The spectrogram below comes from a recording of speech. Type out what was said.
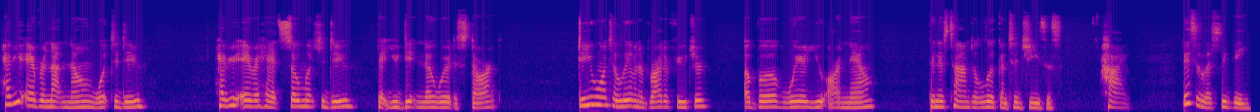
Have you ever not known what to do? Have you ever had so much to do that you didn't know where to start? Do you want to live in a brighter future above where you are now? Then it's time to look unto Jesus. Hi, this is Leslie V,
